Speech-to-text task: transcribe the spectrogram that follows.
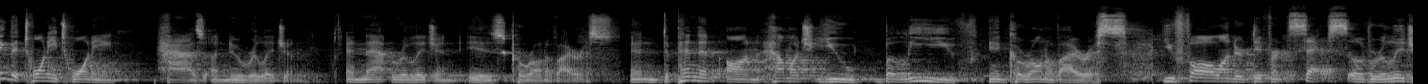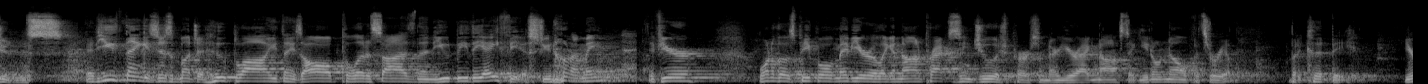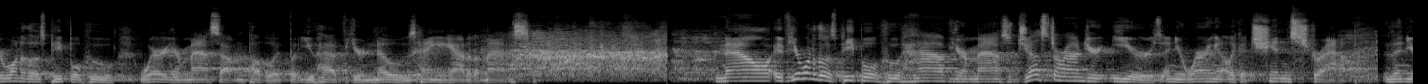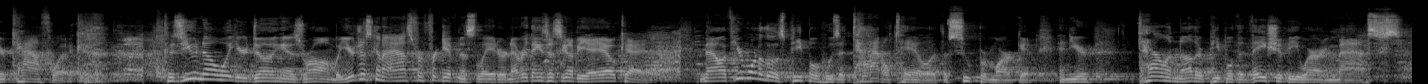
think that 2020 has a new religion, and that religion is coronavirus. And dependent on how much you believe in coronavirus, you fall under different sects of religions. If you think it's just a bunch of hoopla, you think it's all politicized, then you'd be the atheist. You know what I mean? If you're one of those people, maybe you're like a non practicing Jewish person or you're agnostic, you don't know if it's real, but it could be. You're one of those people who wear your mask out in public, but you have your nose hanging out of the mask. Now, if you're one of those people who have your mask just around your ears and you're wearing it like a chin strap, then you're Catholic. Because you know what you're doing is wrong, but you're just going to ask for forgiveness later and everything's just going to be a okay. Now, if you're one of those people who's a tattletale at the supermarket and you're telling other people that they should be wearing masks,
